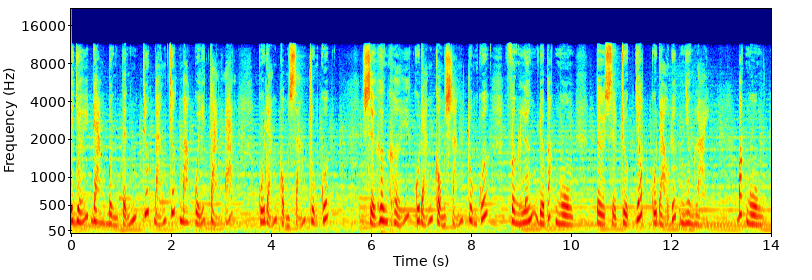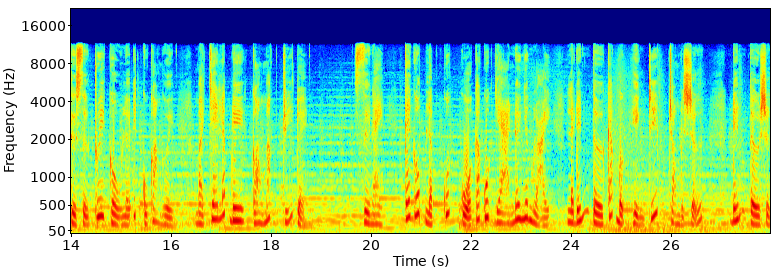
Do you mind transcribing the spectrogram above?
Thế giới đang bừng tỉnh trước bản chất ma quỷ tàn ác của đảng Cộng sản Trung Quốc. Sự hưng khởi của đảng Cộng sản Trung Quốc phần lớn đều bắt nguồn từ sự trượt dốc của đạo đức nhân loại, bắt nguồn từ sự truy cầu lợi ích của con người mà che lấp đi con mắt trí tuệ. Xưa nay, cái gốc lập quốc của các quốc gia nơi nhân loại là đến từ các bậc hiền triết trong lịch sử, đến từ sự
